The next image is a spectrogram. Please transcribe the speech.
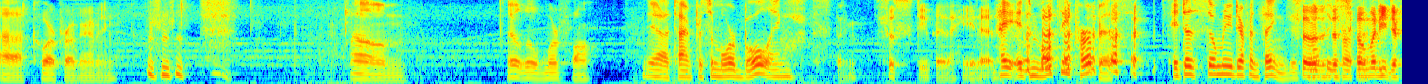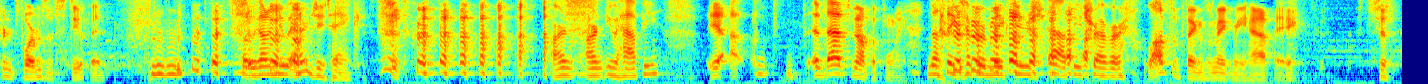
uh, core programming. um, a little more fall. yeah, time for some more bowling. This thing, so stupid. I hate it. Hey, it's multi-purpose. it does so many different things. It's so there's so many different forms of stupid. But we got a new energy tank. Aren't aren't you happy? Yeah, uh, that's not the point. Nothing ever makes you happy, Trevor. Lots of things make me happy. It's just,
